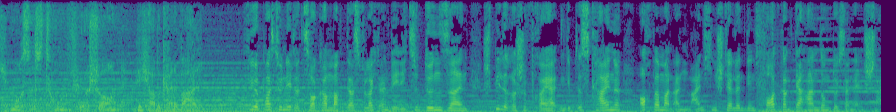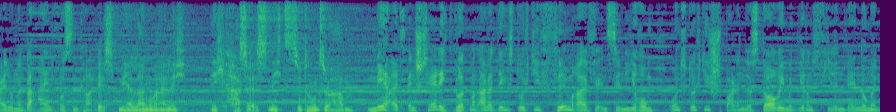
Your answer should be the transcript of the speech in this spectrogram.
Ich muss es tun für Sean. Ich habe keine Wahl. Für passionierte Zocker mag das vielleicht ein wenig zu dünn sein. Spielerische Freiheiten gibt es keine, auch wenn man an manchen Stellen den Fortgang der Handlung durch seine Entscheidungen beeinflussen kann. Ist mir langweilig. Ich hasse es, nichts zu tun zu haben. Mehr als entschädigt wird man allerdings durch die filmreife Inszenierung und durch die spannende Story mit ihren vielen Wendungen.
